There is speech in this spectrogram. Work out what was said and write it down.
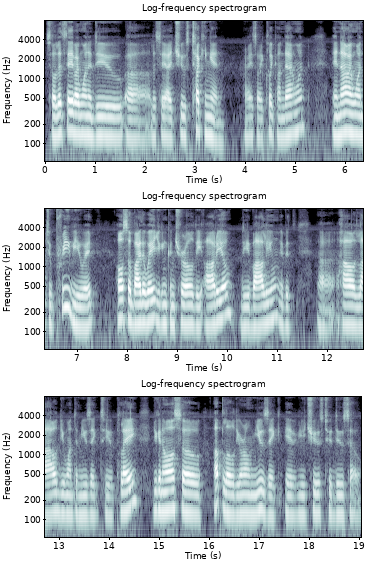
So let's say if I want to do, uh, let's say I choose tucking in, right? So I click on that one. And now I want to preview it. Also, by the way, you can control the audio, the volume, if it's uh, how loud you want the music to play. You can also upload your own music if you choose to do so.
